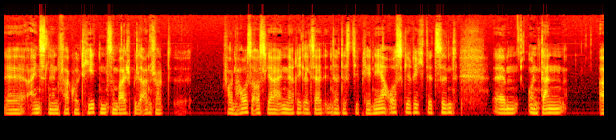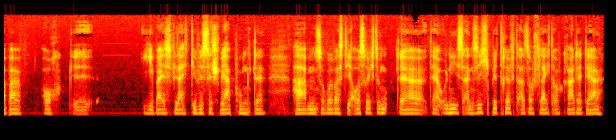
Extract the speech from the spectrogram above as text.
äh, einzelnen Fakultäten zum Beispiel anschaut, äh, von Haus aus ja in der Regel sehr interdisziplinär ausgerichtet sind ähm, und dann aber auch äh, jeweils vielleicht gewisse Schwerpunkte haben, sowohl was die Ausrichtung der, der Unis an sich betrifft, als auch vielleicht auch gerade der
